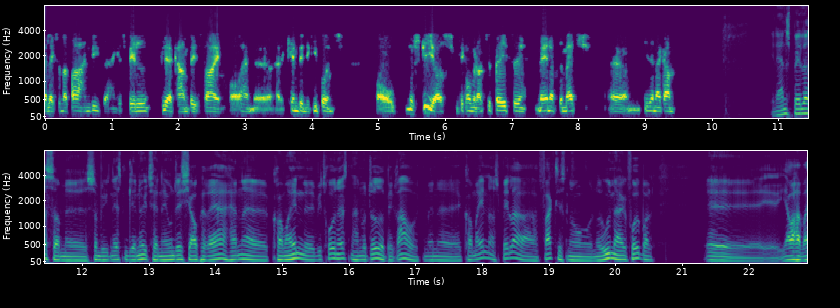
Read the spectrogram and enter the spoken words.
Alexander Bar han viser, at han kan spille flere kampe i streg, og han øh, er kæmpe energibunds. Og måske også, det kommer vi nok tilbage til, man of the match øhm, i den her kamp. En anden spiller, som, øh, som vi næsten bliver nødt til at nævne, det er Xiao Pereira. Han øh, kommer ind, øh, vi troede næsten, han var død og begravet, men øh, kommer ind og spiller faktisk noget, noget udmærket fodbold. Øh, jeg var, var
